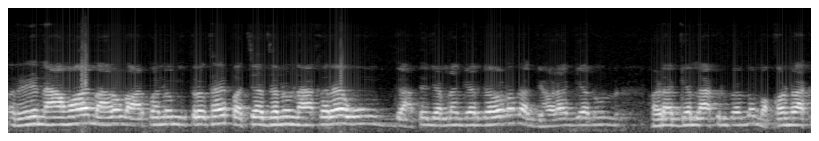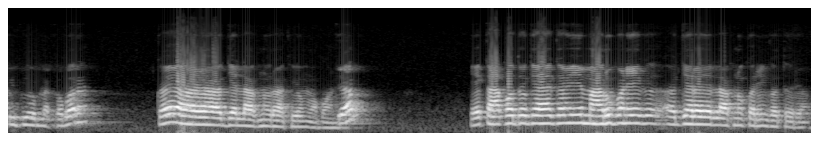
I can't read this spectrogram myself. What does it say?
અરે ના હોય મારો બાળપણનો મિત્ર થાય પચાસ હજારનું ના કરે હું જાતે જ એમના ઘેર ગયો નતો અઢાર અગિયારનું અઢાર અગિયાર લાખ રૂપિયાનું મકાન રાખ્યું હતું એમને ખબર હે? કયા અગિયાર લાખનું રાખ્યું મકાન? કેમ? એ કાકો તો કહે કે એ મારું પણ એક અગિયાર હજાર લાખનું કરીને ગતો રહ્યો.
